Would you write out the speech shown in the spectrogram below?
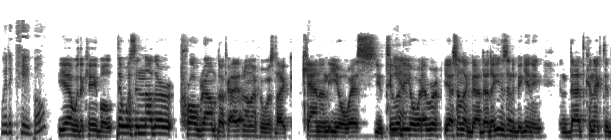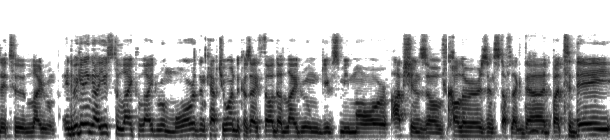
With a cable? Yeah, with a cable. There was another program, like I don't know if it was like Canon EOS utility yeah. or whatever. Yeah, something like that, that I used in the beginning, and that connected it to Lightroom. In the beginning, I used to like Lightroom more than Capture One because I thought that Lightroom gives me more options of colors and stuff like that. Mm-hmm. But today,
